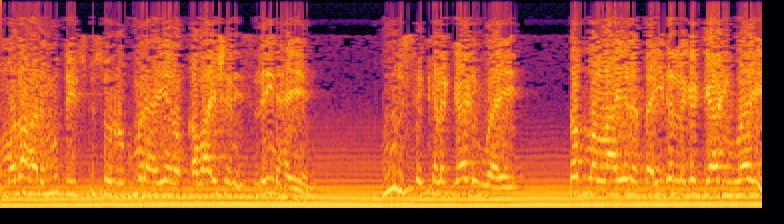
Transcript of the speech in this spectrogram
ummadahani mudday isku soo rogmanhayeen oo qabaa'ishani islaynhayeen guulse kala gaadhi waaye dad la laayana faa'iide laga gaadhi waaye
